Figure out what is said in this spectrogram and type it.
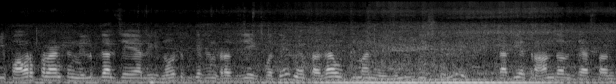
ఈ పవర్ ప్లాంట్ని నిలుపుదల చేయాలి నోటిఫికేషన్ రద్దు చేయకపోతే మేము ప్రజా ఉద్యమాన్ని ముందుకు తీసుకెళ్ళి రద్దు ఎత్తున ఆందోళన చేస్తామని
